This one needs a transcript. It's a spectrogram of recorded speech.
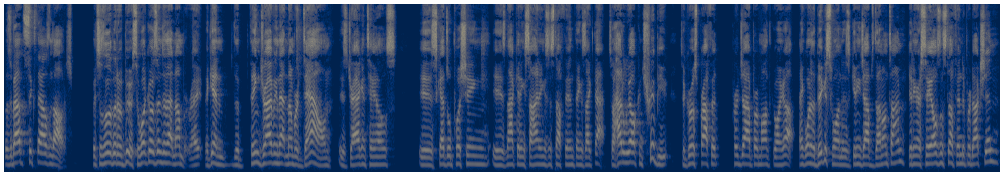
was about six thousand dollars, which is a little bit of a boost. So what goes into that number, right? Again, the thing driving that number down is Dragon Tails, is schedule pushing, is not getting signings and stuff in, things like that. So how do we all contribute to gross profit per job per month going up? I think one of the biggest one is getting jobs done on time, getting our sales and stuff into production,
